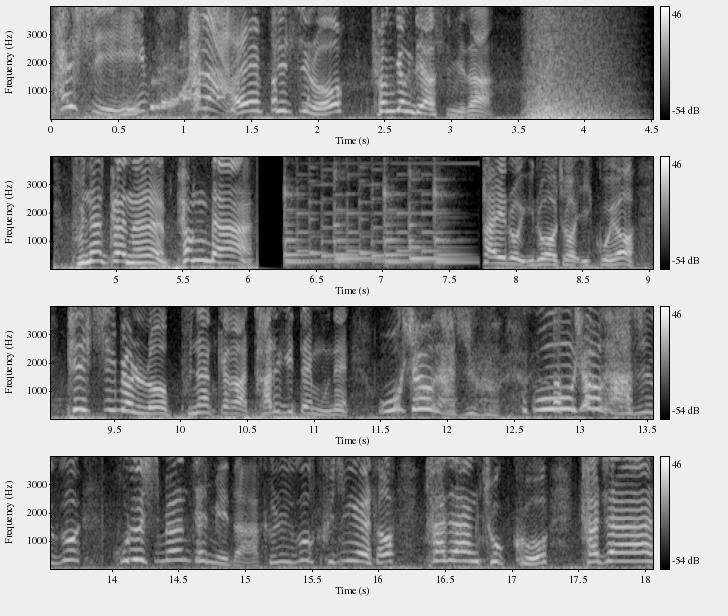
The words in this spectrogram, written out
81의 필지로 변경되었습니다. 분양가는 평당 사이로 이루어져 있고요. 필지별로 분양가가 다르기 때문에 오셔가지고 오셔가지고 고르시면 됩니다. 그리고 그 중에서 가장 좋고 가장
